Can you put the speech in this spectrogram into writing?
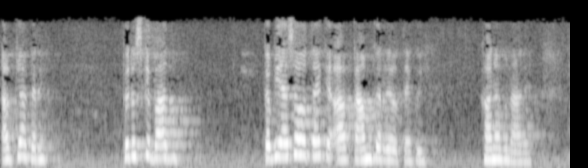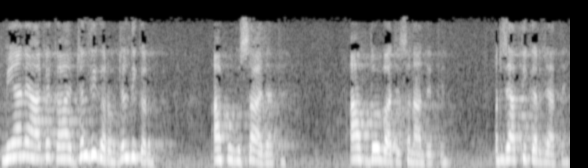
اب کیا کریں؟ پھر اس کے بعد کبھی ایسا ہوتا ہے کہ آپ کام کر رہے ہوتے ہیں، کوئی کھانا بنا رہے ہیں۔ میاں نے آ کے کہا، جلدی کرو جلدی کرو۔ آپ کو غصہ آ جاتا ہے۔ آپ دو باتیں سنا دیتے ہیں اور زیادتی کر جاتے ہیں۔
